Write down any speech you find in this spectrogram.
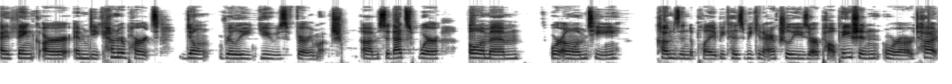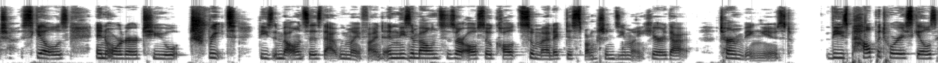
I think our MD counterparts don't really use very much. Um, so that's where OMM or OMT comes into play because we can actually use our palpation or our touch skills in order to treat these imbalances that we might find. And these imbalances are also called somatic dysfunctions. You might hear that term being used. These palpatory skills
